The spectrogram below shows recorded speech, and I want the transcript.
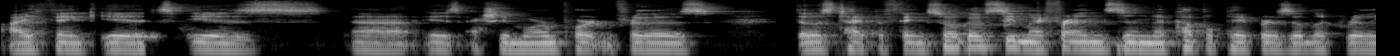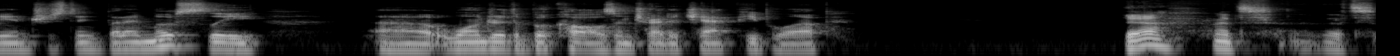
I think is is uh, is actually more important for those those type of things. So I'll go see my friends and a couple papers that look really interesting, but I mostly uh, wander the book halls and try to chat people up. Yeah, that's that's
